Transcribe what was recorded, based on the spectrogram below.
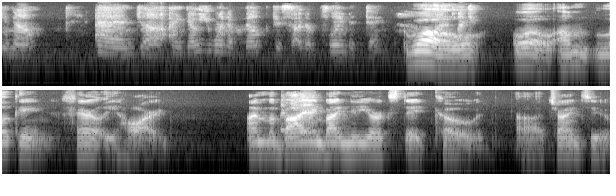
You know, and uh, I know you want to milk this unemployment thing. Whoa, whoa! I'm looking fairly hard. I'm abiding by New York State code, uh, trying to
